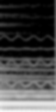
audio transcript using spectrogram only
you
